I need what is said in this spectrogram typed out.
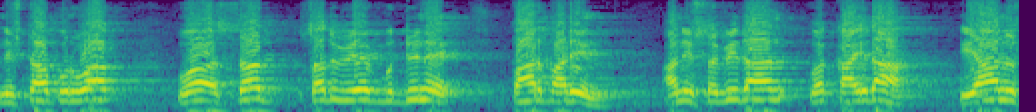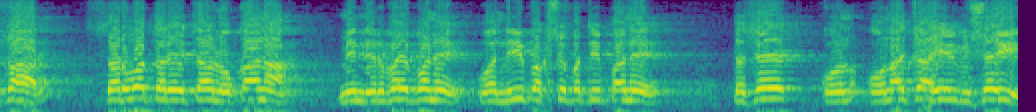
निष्ठापूर्वक व सद सद्विवेक बुद्धीने पार पाडीन आणि संविधान व कायदा यानुसार सर्व तऱ्हेच्या लोकांना मी निर्भयपणे व निपक्षपातीपणे तसेच कोण कोणाच्याही विषयी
